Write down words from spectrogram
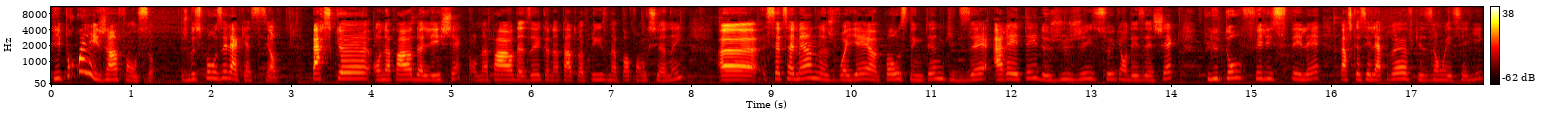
puis pourquoi les gens font ça? Je me suis posé la question. Parce qu'on a peur de l'échec, on a peur de dire que notre entreprise n'a pas fonctionné. Euh, cette semaine, je voyais un post LinkedIn qui disait arrêtez de juger ceux qui ont des échecs, plutôt félicitez-les parce que c'est la preuve qu'ils ont essayé.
